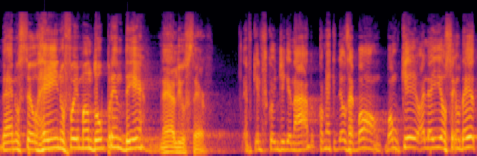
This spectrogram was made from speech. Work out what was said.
né, no seu reino, foi e mandou prender né, ali o servo. É porque ele ficou indignado, como é que Deus é bom? Bom o quê? Olha aí, eu sei o dedo.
